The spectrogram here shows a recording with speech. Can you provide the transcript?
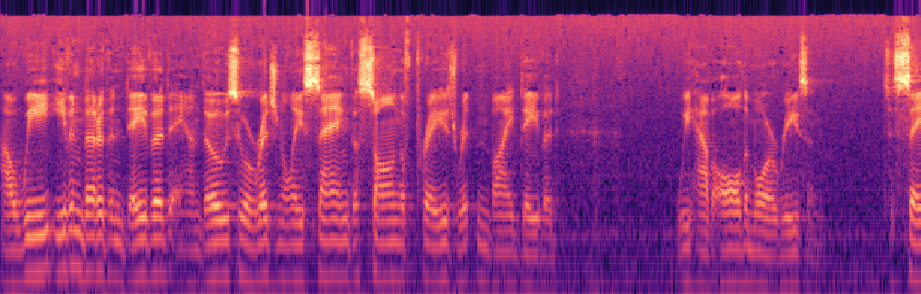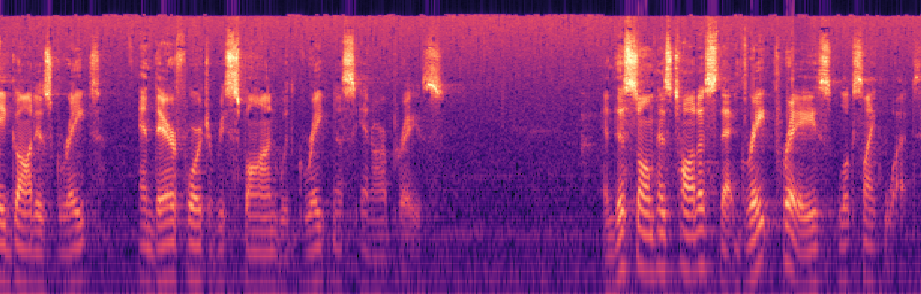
How we, even better than David and those who originally sang the song of praise written by David, we have all the more reason to say God is great and therefore to respond with greatness in our praise. And this psalm has taught us that great praise looks like what?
